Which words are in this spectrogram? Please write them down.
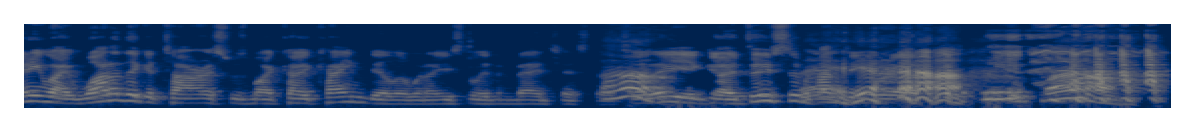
Anyway, one of the guitarists was my cocaine dealer when I used to live in Manchester. Oh. So there you go. Do some Hey, hunting yeah. around. wow.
